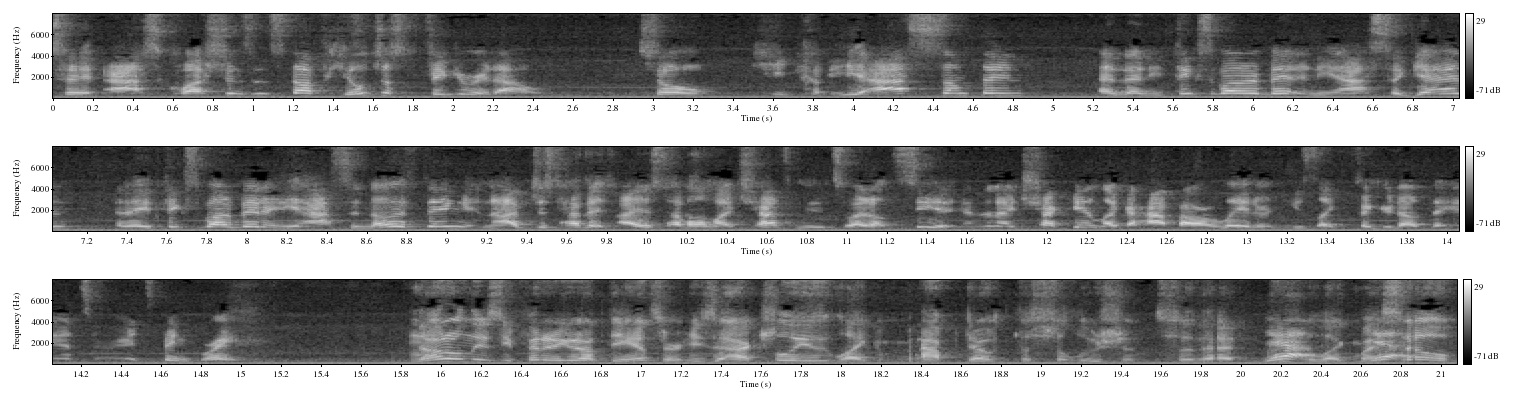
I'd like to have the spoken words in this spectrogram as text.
to ask questions and stuff, he'll just figure it out. So he he asks something, and then he thinks about it a bit, and he asks again, and then he thinks about it a bit, and he asks another thing, and I just have it. I just have all my chats muted, so I don't see it. And then I check in like a half hour later, and he's like figured out the answer. It's been great. Not only is he figured out the answer, he's actually like mapped out the solution so that Yeah, people like yeah. myself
